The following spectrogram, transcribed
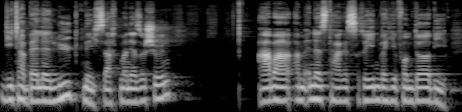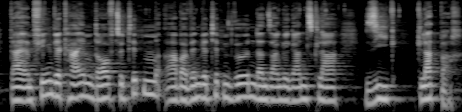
die Tabelle lügt nicht, sagt man ja so schön. Aber am Ende des Tages reden wir hier vom Derby. Daher empfehlen wir keinem drauf zu tippen, aber wenn wir tippen würden, dann sagen wir ganz klar Sieg Gladbach.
